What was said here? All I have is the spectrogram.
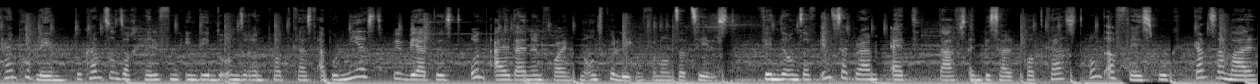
kein Problem. Du kannst uns auch helfen, indem du unseren Podcast abonnierst, bewertest und all deinen Freunden und Kollegen von uns erzählst. Finde uns auf Instagram at darf's ein bisschen Podcast und auf Facebook ganz normal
